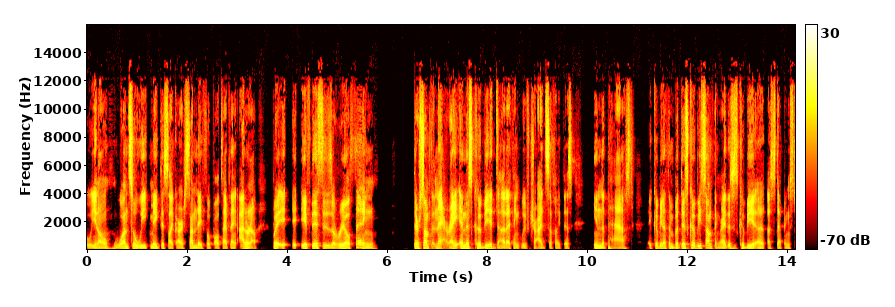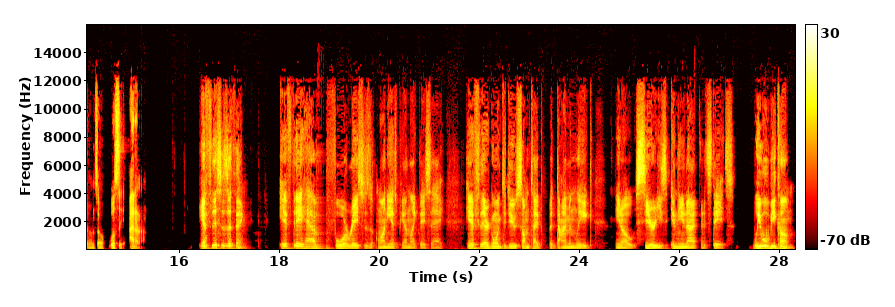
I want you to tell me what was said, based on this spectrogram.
you know, once a week, make this like our Sunday football type thing. I don't know. But if this is a real thing, there's something there, right? And this could be a dud. I think we've tried stuff like this in the past. It could be nothing, but this could be something, right? This is, could be a, a stepping stone. So we'll see. I don't know. If this is a thing, if they have four races on ESPN, like they say, if they're going to do some type of a diamond league, you know, series in the United States, we will become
